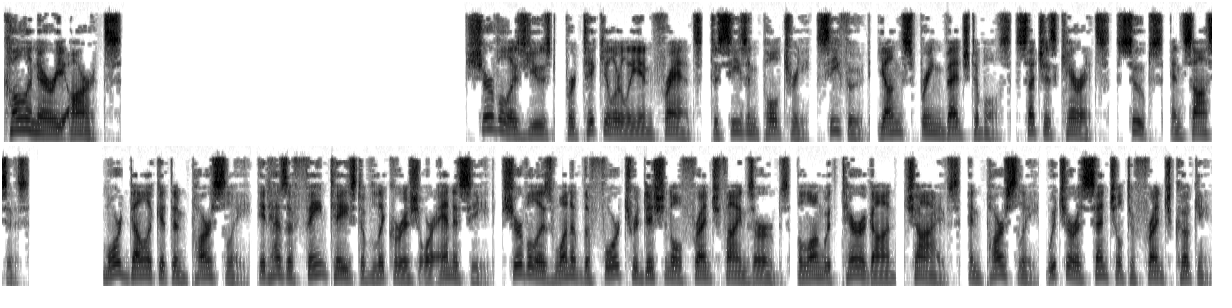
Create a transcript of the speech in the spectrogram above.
Culinary arts. Chervil is used, particularly in France, to season poultry, seafood, young spring vegetables such as carrots, soups, and sauces. More delicate than parsley, it has a faint taste of licorice or aniseed. Chervil is one of the four traditional French fines herbes, along with tarragon, chives, and parsley, which are essential to French cooking.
